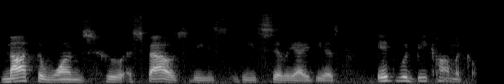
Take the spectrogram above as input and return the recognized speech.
not the ones who espouse these these silly ideas, it would be comical.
